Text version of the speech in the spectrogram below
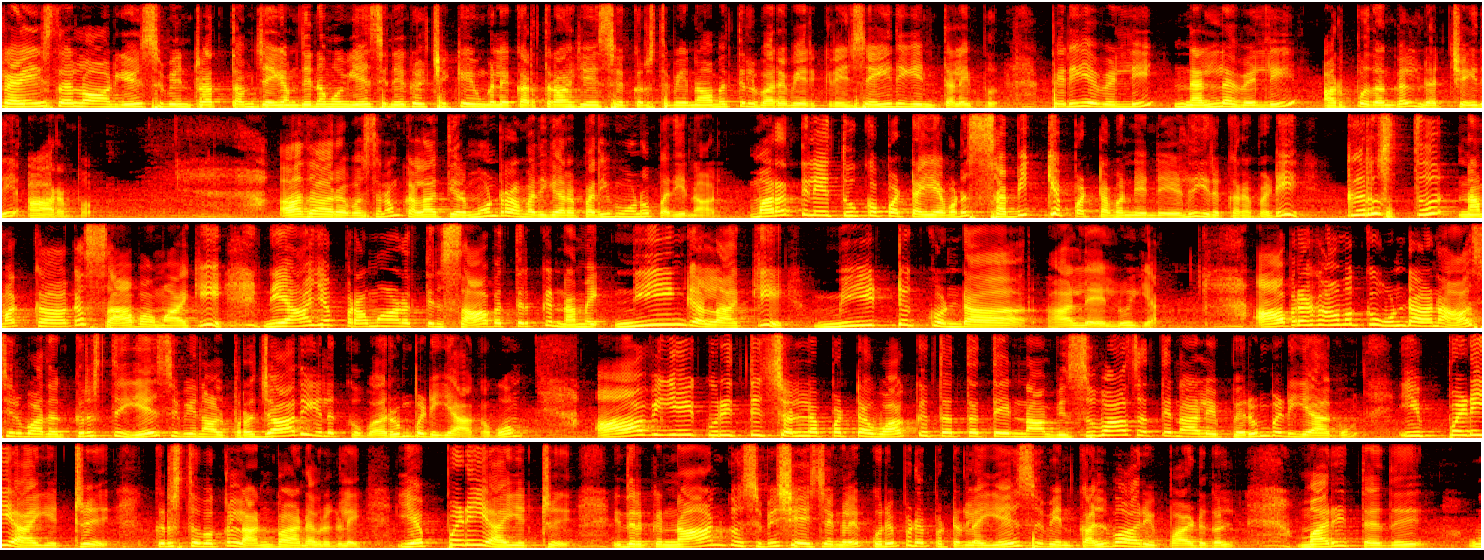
Praise the Lord இயேசுவின் ரத்தம் ஜெயம். தினமும் இயேசு நிகழ்ச்சிக்கு உங்களை கர்த்தராக இயேசு கிறிஸ்துவின் நாமத்தில் வரவேற்கிறேன். செய்தியின் தலைப்பு பெரிய வெள்ளி நல்ல வெள்ளி அற்புதங்கள் நற்செய்தி ஆரம்பம். ஆதார வசனம் கலாத்தியர் மூன்றாம் அதிகாரம் பதிமூணு பதினாலு மரத்திலே தூக்கப்பட்ட எவனும் சபிக்கப்பட்டவன் என்று எழுதியிருக்கிறபடி கிறிஸ்து நமக்காக சாபமாகி நியாய பிரமாணத்தின் சாபத்திற்கு நம்மை நீங்களாக்கி மீட்டு கொண்டார். அல்லேலூயா ஆபிரகாமுக்கு உண்டான ஆசீர்வாதம் கிறிஸ்து இயேசுவினால் பிரஜாதிகளுக்கு வரும்படியாகவும் ஆவியை குறித்து சொல்லப்பட்ட வாக்குத்தத்தத்தை நாம் விசுவாசத்தினாலே பெறும்படியாகவும் இப்படி ஆயிற்று கிறிஸ்துவுக்குள் அன்பானவர்களே எப்படி ஆயிற்று இதற்கு நான்கு சுவிசேஷங்களை குறிப்பிடப்பட்டுள்ள இயேசுவின் கல்வாரி பாடுகள் மறித்தது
